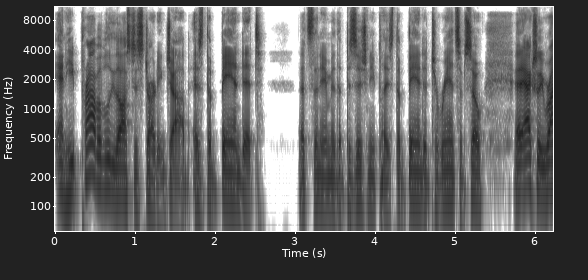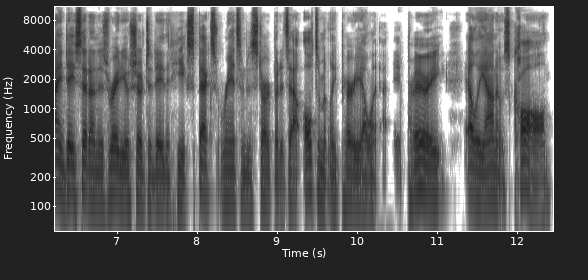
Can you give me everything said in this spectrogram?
and he probably lost his starting job as the bandit. That's the name of the position he plays, the bandit to Ransom. So, and actually, Ryan Day said on his radio show today that he expects Ransom to start, but it's ultimately Perry, Perry Eliano's call.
